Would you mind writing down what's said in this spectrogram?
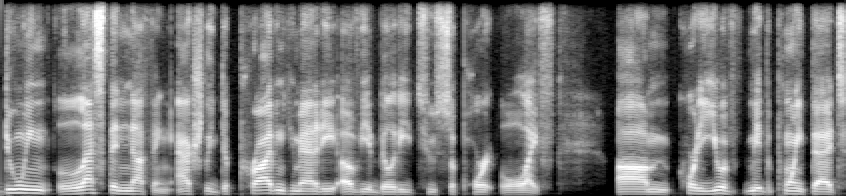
doing less than nothing, actually depriving humanity of the ability to support life. Um, Cordy, you have made the point that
